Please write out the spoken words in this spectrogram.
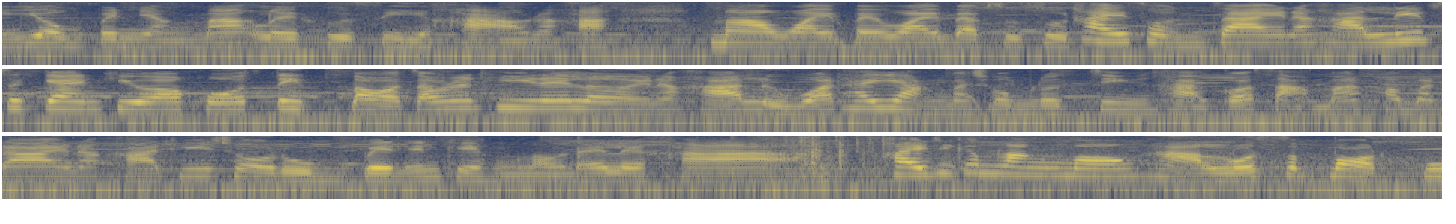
นิยมเป็นอย่างมากเลยคือสีขาวนะคะ มาไวไปไวแบบสุดๆ ใครสนใจนะคะ รีบสแกน QR code ติดต่อเจ้าหน้าที่ได้เลยนะคะ หรือว่าถ้าอยากมาชมรถจริงค่ะ ก็สามารถเข้ามาได้นะคะ ที่โชว์รูมเบนซ์เอ็นเคของเราได้เลยค่ะ ใครที่กำลังมองหารถสปอร์ตคู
